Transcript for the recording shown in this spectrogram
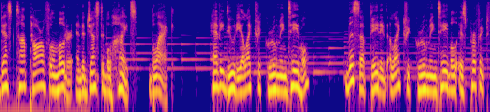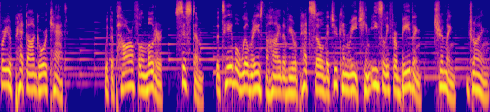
desktop powerful motor and adjustable heights, black. Heavy Duty Electric Grooming Table? This updated electric grooming table is perfect for your pet dog or cat. With a powerful motor system, the table will raise the height of your pet so that you can reach him easily for bathing, trimming, drying,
